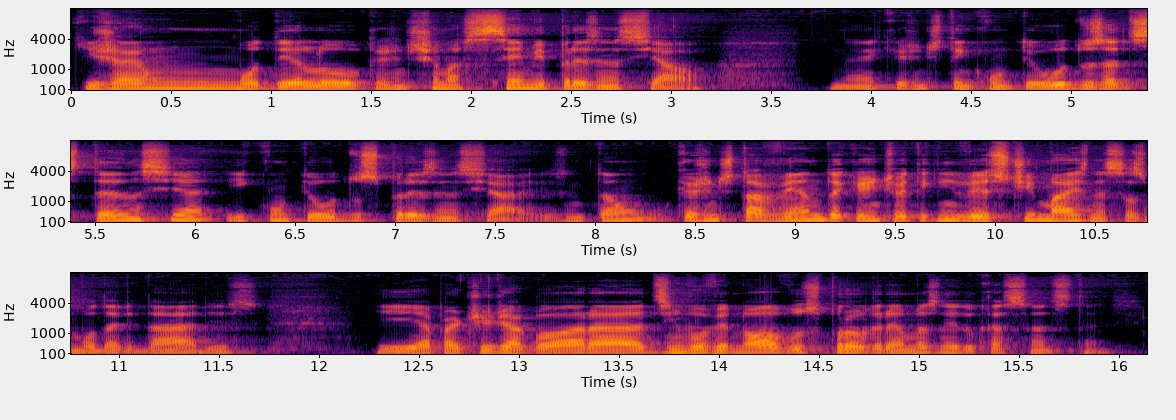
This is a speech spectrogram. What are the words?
que já é um modelo que a gente chama semipresencial né, que a gente tem conteúdos à distância e conteúdos presenciais. Então, o que a gente está vendo é que a gente vai ter que investir mais nessas modalidades e, a partir de agora, desenvolver novos programas na educação à distância.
